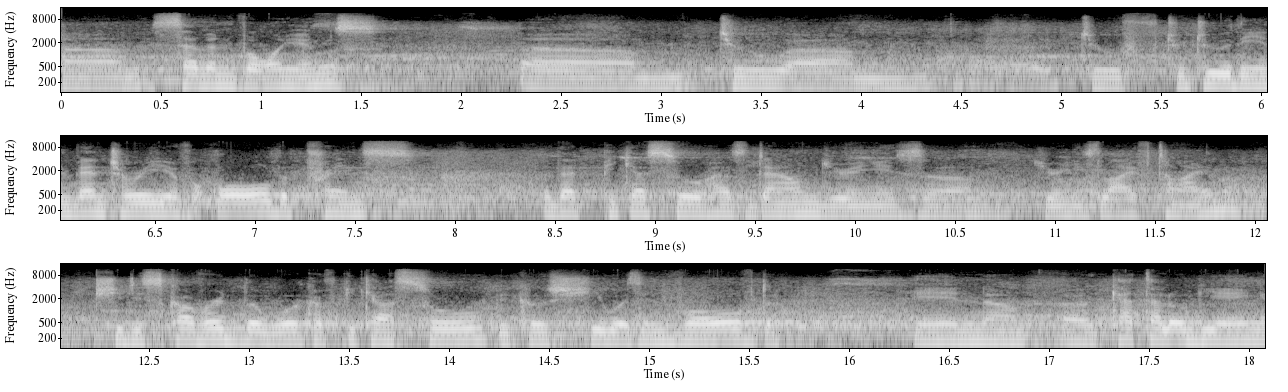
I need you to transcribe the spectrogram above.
um, seven volumes um, to, um, to, to do the inventory of all the prints that Picasso has done during his, uh, during his lifetime. She discovered the work of Picasso because she was involved in um, uh, cataloging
